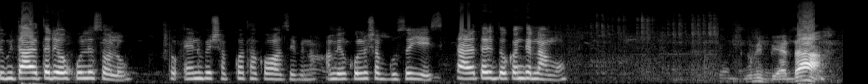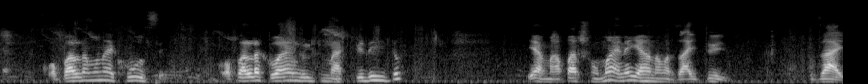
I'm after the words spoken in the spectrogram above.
তুমি তাড়াতাড়ি ওকুলে চলো। তো এনবে সব কথা কওয়া যাবে না আমি ওকুলে সব গুছাই আইছি। তাড়াতাড়ি দোকান থেকে নামো। ওরে বেডা কপালটা মনে হয় খুলছে। কপালটা কয় আঙ্গুল একটু মাপতে দেখি তো। ইয়া মাপার সময় নেই এখন আমার যাইতেই যাই।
